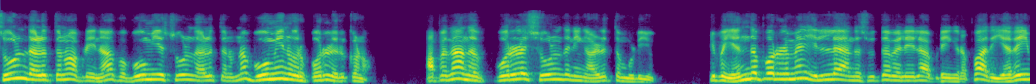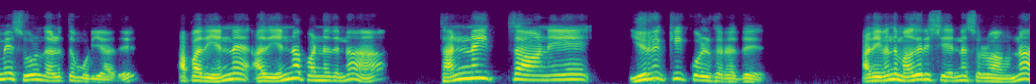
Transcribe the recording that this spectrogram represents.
சூழ்ந்து அழுத்தணும் அப்படின்னா இப்போ பூமியை சூழ்ந்து அழுத்தணும்னா பூமின்னு ஒரு பொருள் இருக்கணும். அப்பதான் அந்த பொருளை சூழ்ந்து நீங்க அழுத்த முடியும். இப்ப எந்த பொருளுமே இல்லை அந்த சுத்த வெளியில அப்படிங்கிறப்ப அது எதையுமே சூழ்ந்து அழுத்த முடியாது. அப்ப அது என்ன அது என்ன பண்ணுதுன்னா தன்னைத்தானே இறுக்கி கொள்கிறது. அதை வந்து மகரிஷி என்ன சொல்லுவாங்கன்னா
